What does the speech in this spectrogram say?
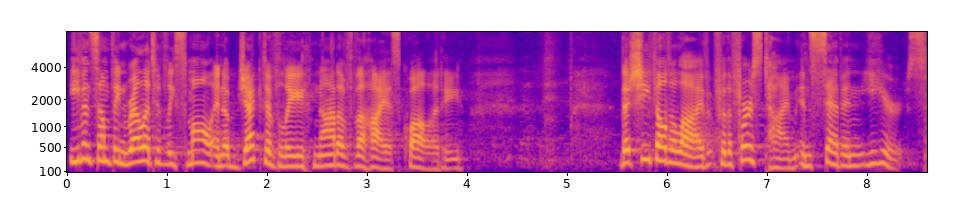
even something relatively small and objectively not of the highest quality. that she felt alive for the first time in seven years.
